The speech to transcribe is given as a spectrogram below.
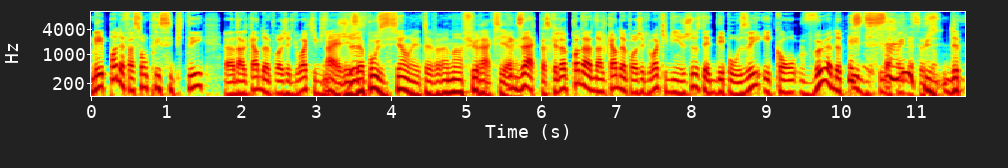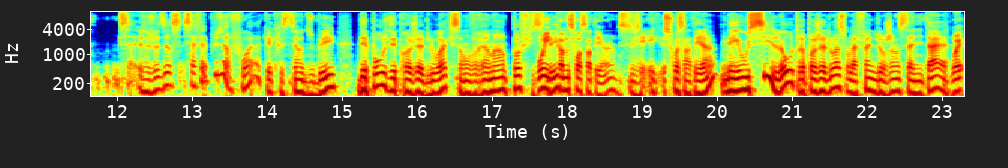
mais pas de façon précipitée euh, dans le cadre d'un projet de loi qui vient Ouais, juste... Les oppositions étaient vraiment furax hier. Exact, parce que là, pas dans, dans le cadre d'un projet de loi qui vient juste d'être déposé et qu'on veut adopter d'ici la fin de la session. plus- de- ça- je veux dire, ça fait plusieurs fois que Christian Dubé dépose des projets de loi qui sont vraiment pas ficelés. Oui, comme 61. C'est- 61, mais aussi l'autre projet de loi sur la fin de l'urgence sanitaire. Ouais.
